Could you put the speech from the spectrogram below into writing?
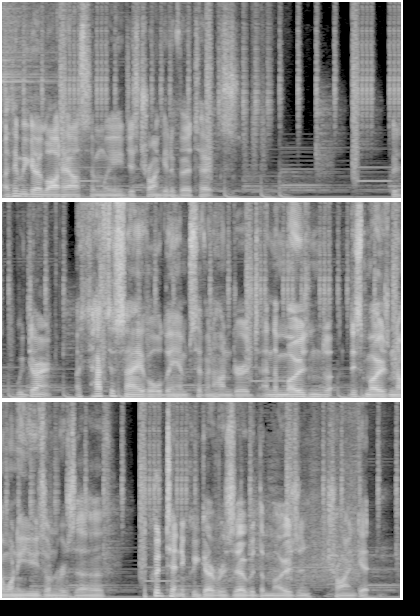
I think we go Lighthouse and we just try and get a vertex. We, we don't. I have to save all the M700s and the Mosin. This Mosin I want to use on reserve. I could technically go reserve with the Mosin. Try and get.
